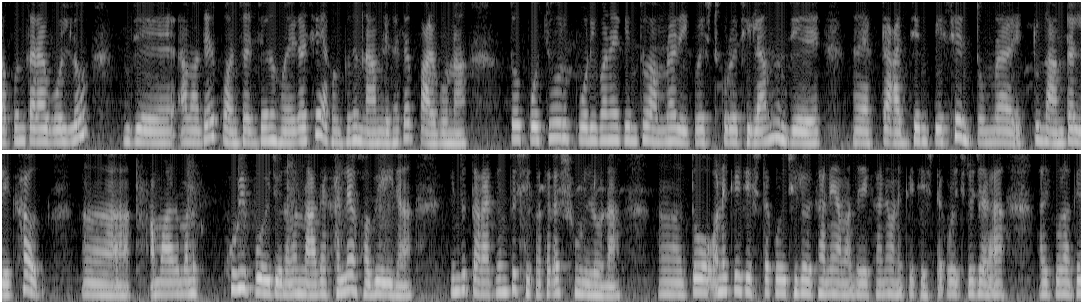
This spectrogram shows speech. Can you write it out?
তখন তারা বলল যে, আমাদের পঞ্চাশ জন হয়ে গেছে, এখন কিন্তু নাম লেখাতে পারব না। তো প্রচুর পরিমাণে কিন্তু আমরা রিকোয়েস্ট করেছিলাম যে, একটা আর্জেন্ট পেশেন্ট তোমরা একটু নামটা লেখাও। আমার মানে খুবই প্রয়োজন, আমার না দেখালে হবেই না। কিন্তু তারা কিন্তু সে কথাটা শুনলো না। তো অনেকেই চেষ্টা করেছিল এখানে, আমাদের এখানে অনেকে চেষ্টা করেছিল যারা আর কি ওনাকে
